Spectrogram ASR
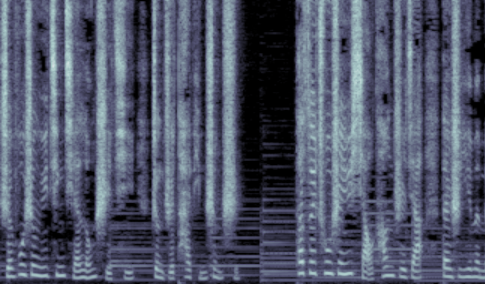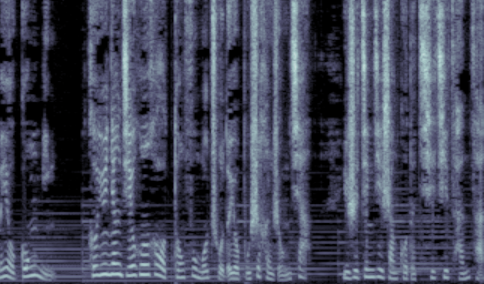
沈复生于清乾隆时期，正值太平盛世。他虽出身于小康之家，但是因为没有功名，和芸娘结婚后，同父母处的又不是很融洽，于是经济上过得凄凄惨惨，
